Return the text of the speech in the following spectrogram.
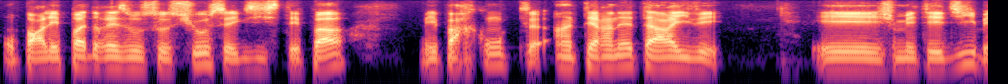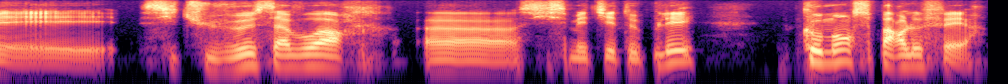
on parlait pas de réseaux sociaux, ça n'existait pas, mais par contre internet arrivait. Et je m'étais dit, mais si tu veux savoir euh, si ce métier te plaît, commence par le faire.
